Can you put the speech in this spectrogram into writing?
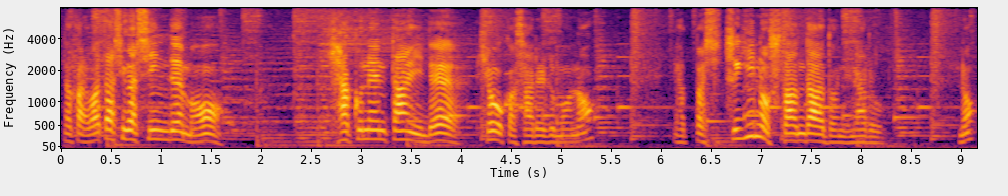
だから私が死んでも100年単位で評価されるものやっぱし次のスタンダードになるの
